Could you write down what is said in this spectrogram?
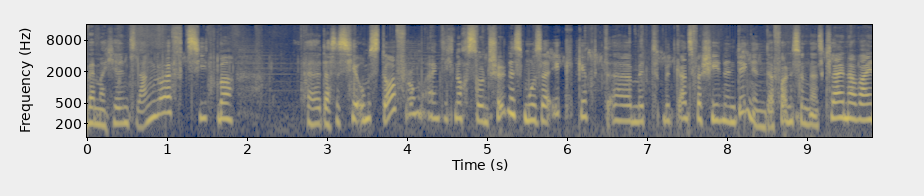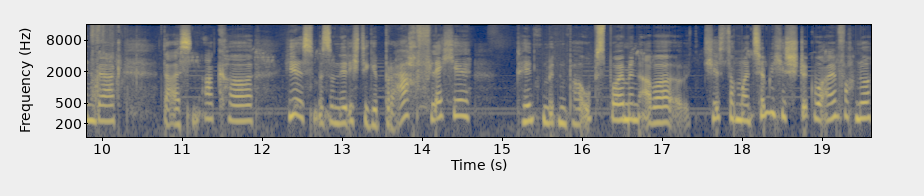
Wenn man hier entlang läuft, sieht man, äh, dass es hier ums Dorf rum eigentlich noch so ein schönes Mosaik gibt äh, mit, mit ganz verschiedenen Dingen. Davon ist so ein ganz kleiner Weinberg, da ist ein Acker, hier ist so eine richtige Brachfläche. hinten mit ein paar Obstbäumen, aber hier ist doch mal ein ziemliches Stück, wo einfach nur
